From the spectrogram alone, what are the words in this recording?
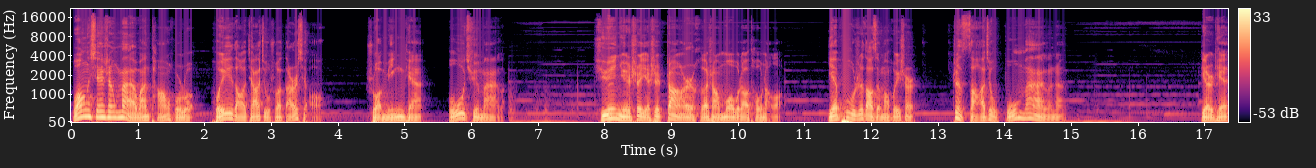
王先生卖完糖葫芦回到家就说胆小，说明天不去卖了。徐女士也是丈二和尚摸不着头脑，也不知道怎么回事这咋就不卖了呢？第二天，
